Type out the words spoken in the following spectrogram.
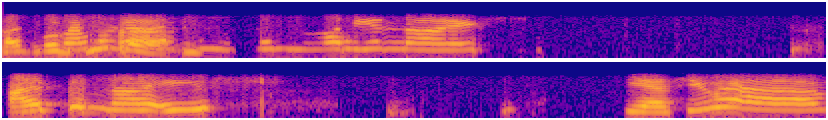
I've Well, remembered good. been naughty and nice. I've been nice. Yes, you have.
